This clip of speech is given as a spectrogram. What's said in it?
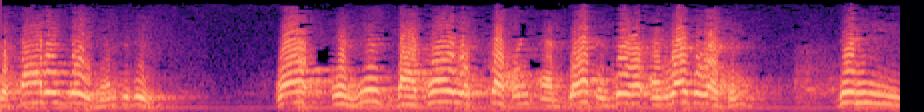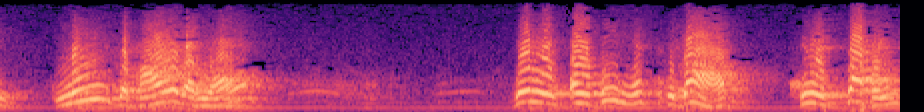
the Father gave him to do. Well, in his vicarious suffering and death and burial and resurrection, did he lose the power that he had? Did his obedience to God, through his suffering,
